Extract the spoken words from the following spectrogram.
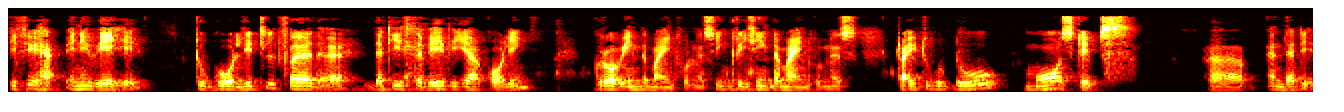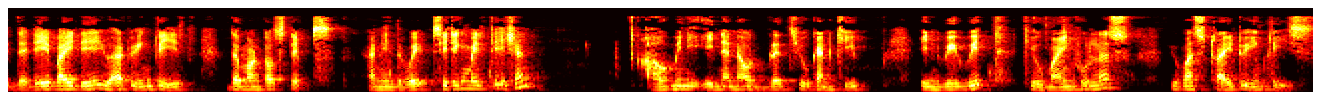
if you have any way to go little further, that is the way we are calling growing the mindfulness, increasing the mindfulness. Try to do more steps. Uh, and that is, the day by day you have to increase the amount of steps. And in the way, sitting meditation, how many in and out breaths you can keep in with, keep mindfulness, you must try to increase.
